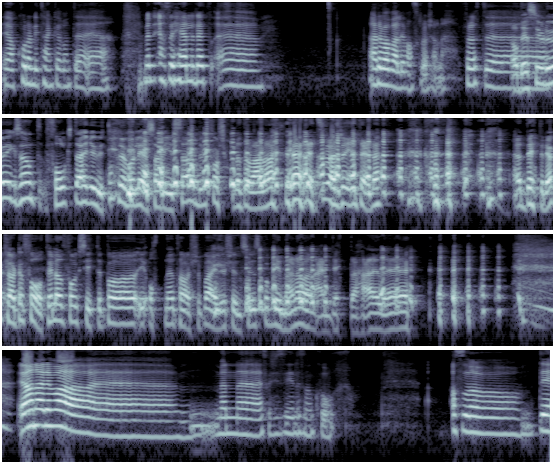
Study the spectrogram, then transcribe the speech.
Ja, hvordan de tenker rundt det, er Men altså, hele det uh, Nei, det var veldig vanskelig å skjønne. At, uh, ja, det sier du, ikke sant? Folk der ute prøver å lese avisa, og du forsker på dette hver dag. Det er det som er så irriterende. Dette de har klart å få til, at folk sitter på, i åttende etasje på Eilersundshus på Blindern og Nei, dette her, det Ja, nei, det var eh, Men uh, jeg skal ikke si liksom hvor Altså, det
